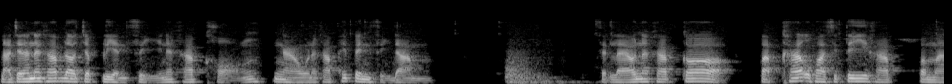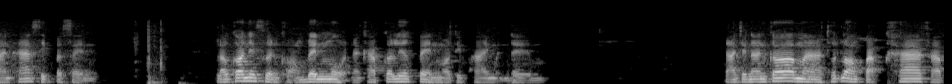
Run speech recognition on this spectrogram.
หลังจากนั้นนะครับเราจะเปลี่ยนสีนะครับของเงานะครับ ให้เป็นสีดำเสร็จแล้วนะครับก็ปรับค่า opacity ครับประมาณ 50%แล้วก็ในส่วนของ blend mode นะครับ ก็เลือกเป็น multiply เหมือนเดิม หลังจากนั้นก็มาทดลองปรับค่าครับ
